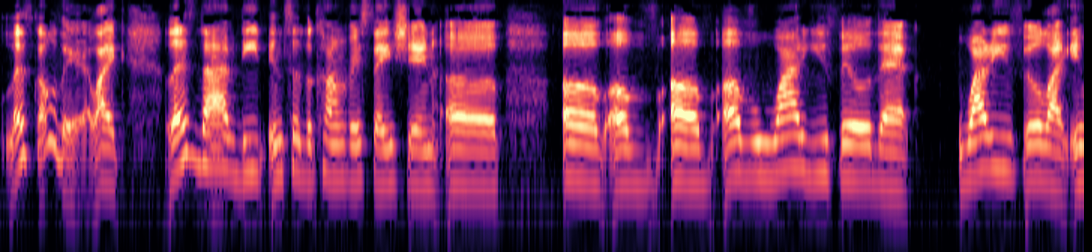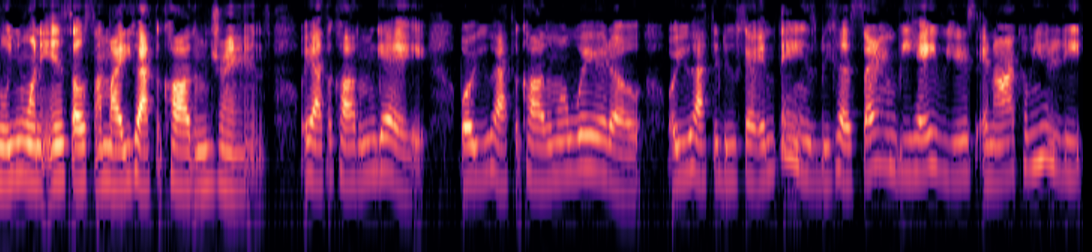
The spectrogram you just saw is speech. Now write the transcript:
let's go there. Like let's dive deep into the conversation of of of of of why do you feel that why do you feel like when you want to insult somebody, you have to call them trans, or you have to call them gay, or you have to call them a weirdo, or you have to do certain things because certain behaviors in our community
